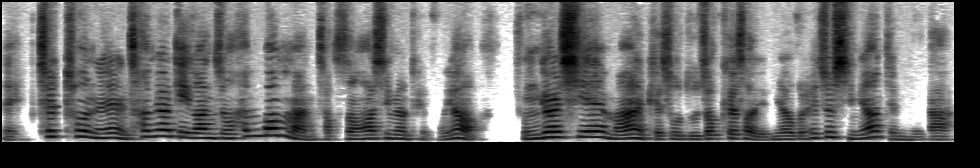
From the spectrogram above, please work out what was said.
네, 최초는 참여 기간 중 한 번만 작성하시면 되고요. 종결 시에만 계속 누적해서 입력을 해주시면 됩니다.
